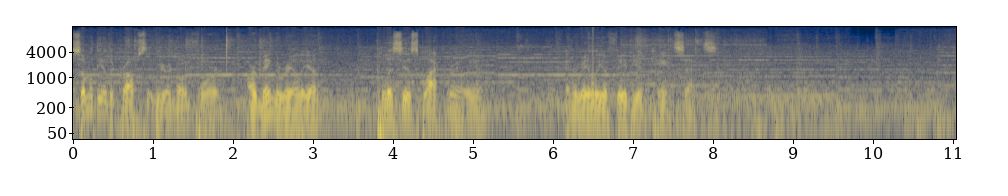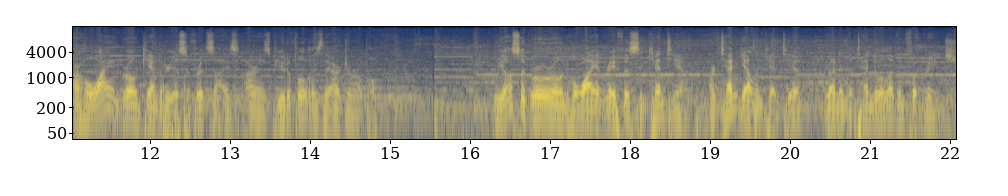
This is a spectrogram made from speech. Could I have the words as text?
Some of the other crops that we are known for are Ming Aralia, Polyscias black Aralia, and Aralia Fabian cane sets. Our Hawaiian grown Camellia fritzi are as beautiful as they are durable. We also grow our own Hawaiian Rhapis and Kentia. Our 10 gallon Kentia run in the 10 to 11 foot range.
